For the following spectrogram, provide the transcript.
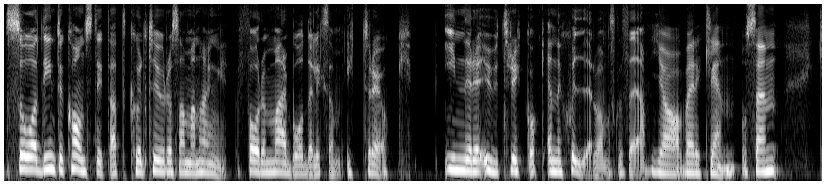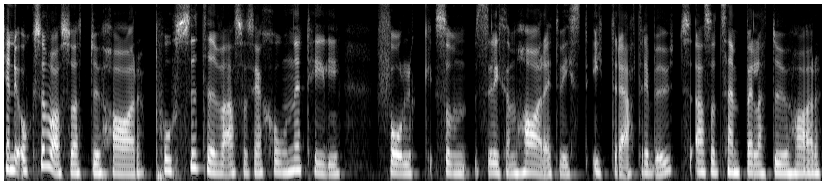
Så det är inte konstigt att kultur och sammanhang formar både liksom yttre och inre uttryck och energi eller vad man ska säga. Ja, verkligen. Och sen kan det också vara så att du har positiva associationer till folk som liksom har ett visst yttre attribut. Alltså till exempel att du har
